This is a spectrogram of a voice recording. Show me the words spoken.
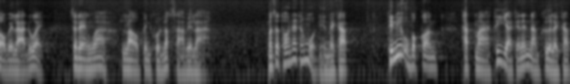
ต่อเวลาด้วย แสดงว่าเราเป็นคนรักษาเวลา มันสะท้อนได้ทั้งหมดเห็นไหมครับ ทีนี้อุปกรณ์ถัดมาที่อยากจะแนะนำคืออะไรครับ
